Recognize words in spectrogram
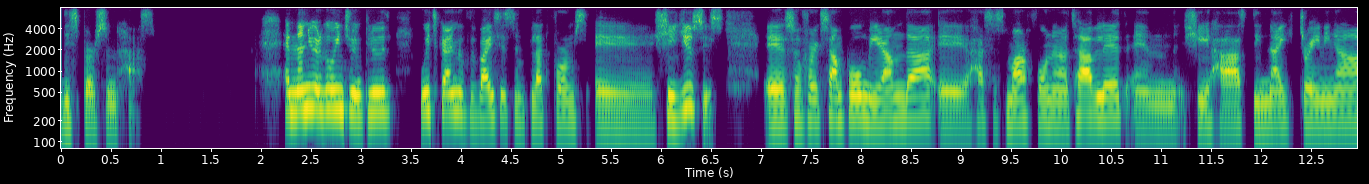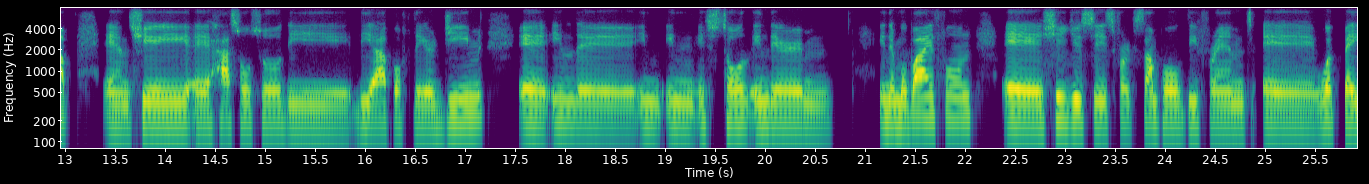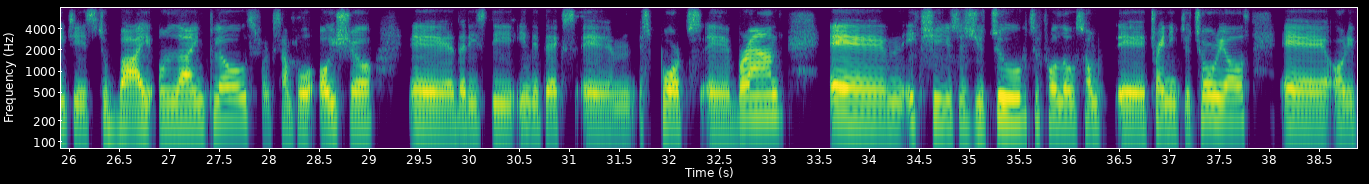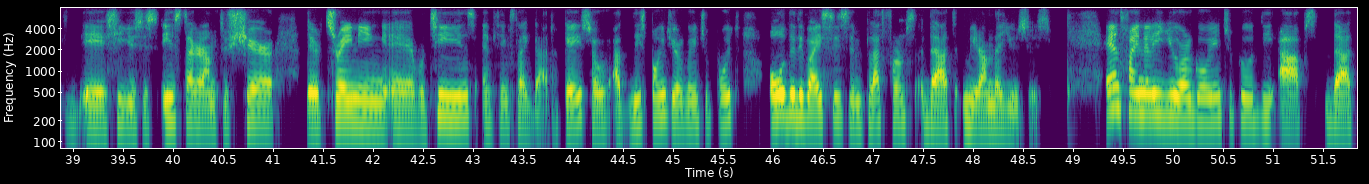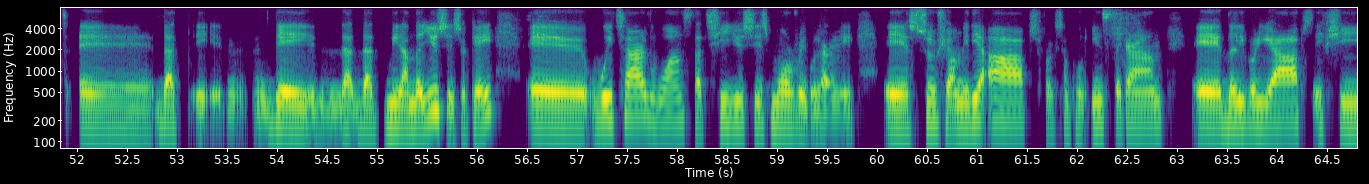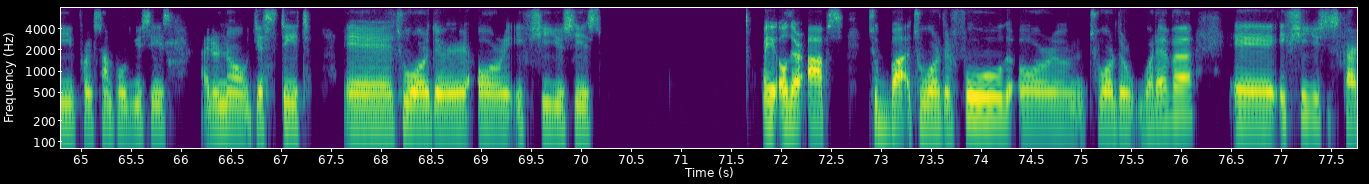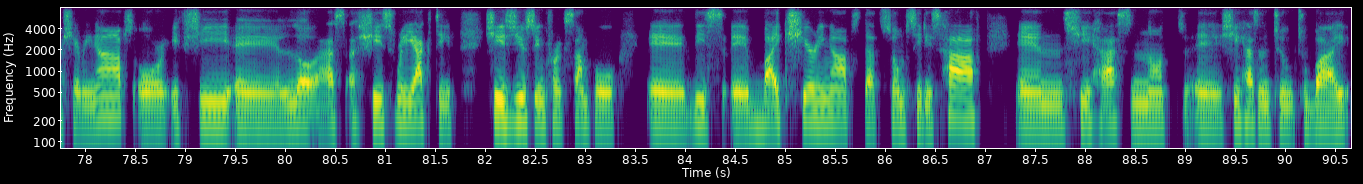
this person has. And then you're going to include which kind of devices and platforms uh, she uses. Uh, so for example, Miranda uh, has a smartphone and a tablet and she has the Nike training app and she has also the, the app of their gym in the in, in installed in their um, in their mobile phone. Uh, she uses, for example, different uh, web pages to buy online clothes. For example, Oysho, uh, Eh, that is the Inditex um, sports eh, brand. um, if she uses YouTube to follow some uh, training tutorials, or if she uses Instagram to share their training routines and things like that. Okay, so at this point, you're going to put all the devices and platforms that Miranda uses. And finally, you are going to put the apps that that they that, that Miranda uses. Okay, which are the ones that she uses more regularly. social media apps, for example, Instagram, delivery apps. If she, for example, uses, I don't know, Just Eat uh, to order, or if she uses uh, other apps to buy to order food or um, to order whatever. Uh, if she uses car sharing apps or if she uh, as, as she's really active she is using for example uh, these uh, bike sharing apps that some cities have and she has not uh, she hasn't to to buy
